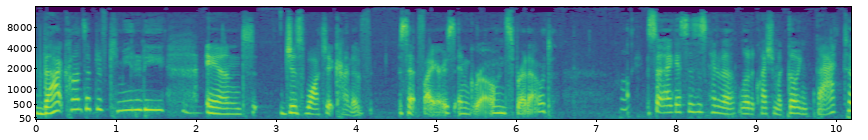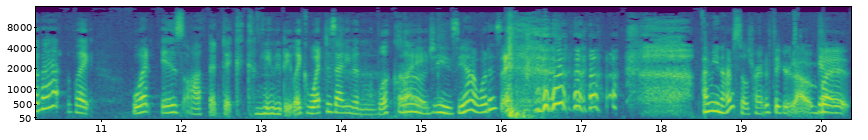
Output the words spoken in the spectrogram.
that concept of community and just watch it kind of set fires and grow and spread out. So, I guess this is kind of a loaded question, but going back to that, like, what is authentic community? Like, what does that even look like? Oh, like? geez. Yeah, what is it? I mean, I'm still trying to figure it out, Yeah. but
